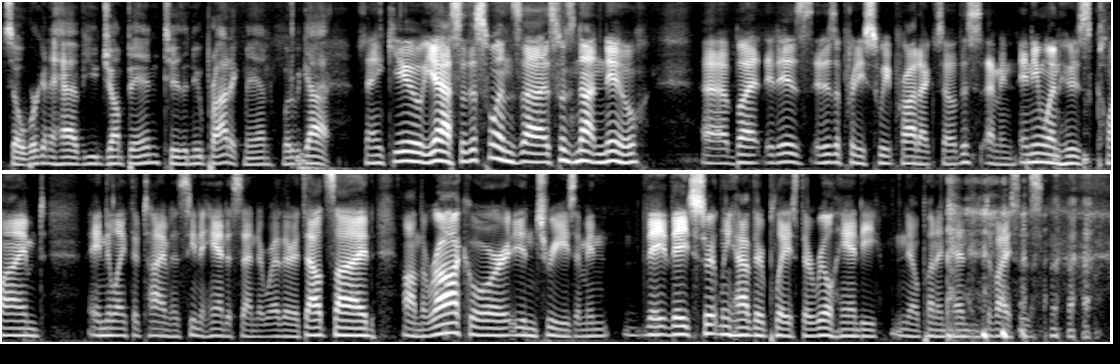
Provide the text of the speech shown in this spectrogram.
So we're gonna have you jump into the new product, man. What do we got? Thank you. Yeah, so this one's uh, this one's not new, uh, but it is it is a pretty sweet product. So this, I mean, anyone who's climbed any length of time has seen a hand ascender, whether it's outside on the rock or in trees. I mean, they they certainly have their place. They're real handy, you know, pun intended, devices.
